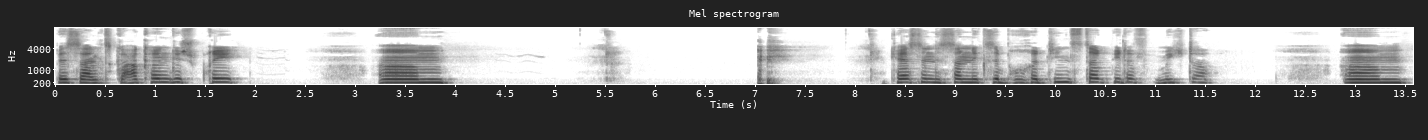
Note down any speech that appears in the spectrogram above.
besser als gar kein Gespräch. Ähm, Kerstin ist dann nächste Woche Dienstag wieder für mich da. Ähm,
